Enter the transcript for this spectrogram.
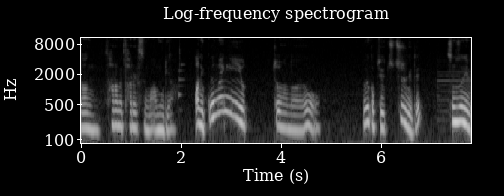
나, 난 사람의 탈을 쓴 마무리야. 아니, 꼬맹이였잖아요. 왜 갑자기 추추족이 돼? 순순히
